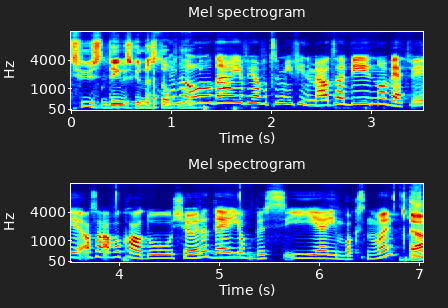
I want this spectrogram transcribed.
tusen ting vi skulle nøste Ja, opp men, nå. det vi har fått så mye fine med. Altså, vi, nå vet vi Altså, avokadokjøret, det jobbes i eh, innboksen vår. Ja.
